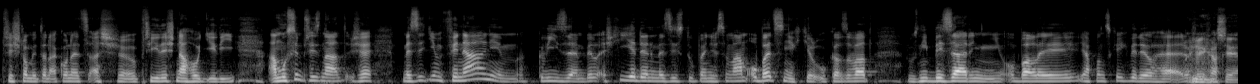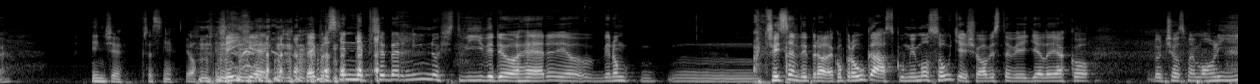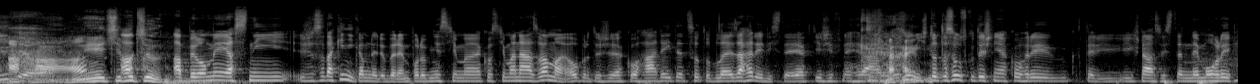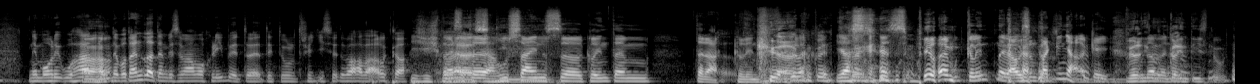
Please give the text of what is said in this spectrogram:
přišlo mi to nakonec až eh, příliš nahodilý. A musím přiznat, že mezi tím finálním kvízem byl ještě jeden mezistupeň, že jsem vám obecně chtěl ukazovat různý bizarní obaly japonských videoher. A že jich asi je. Inže, přesně, jo. Že jich je. To je prostě nepřeberný množství videoher, jo, jenom mm, tři jsem vybral jako pro ukázku, mimo soutěž, jo, abyste věděli, jako do čeho jsme mohli jít. Aha. Jo. A, a, bylo mi jasný, že se taky nikam nedoberem, podobně s těma, jako s těma názvama, jo? protože jako hádejte, co tohle je za hry, když jste jak ti živ nehráli, rozumíš? Toto jsou skutečně jako hry, které jejich názvy jste nemohli, nemohli uhádnout, Aha. nebo tenhle, ten by se vám mohl líbit, to je titul Třetí světová válka. Ježíš, to je Hussein s Clintem Teda Clint. Billem Clintonem. Jasně, s Billem Clintonem, já už jsem taky nějaký. Bill Clint Eastwood.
